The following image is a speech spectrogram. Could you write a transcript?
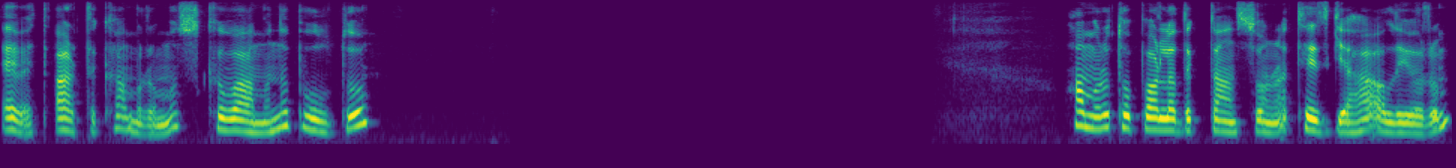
Evet artık hamurumuz kıvamını buldu. Hamuru toparladıktan sonra tezgaha alıyorum.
